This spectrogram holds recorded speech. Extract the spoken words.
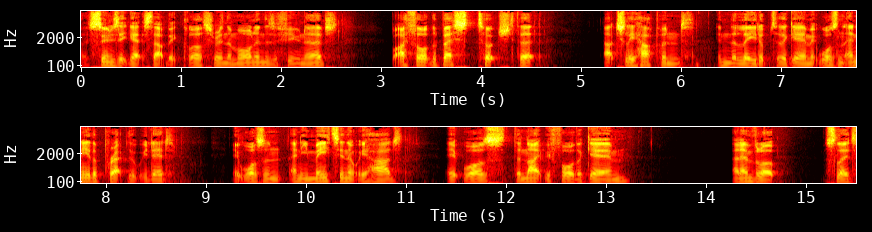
as soon as it gets that bit closer in the morning, there's a few nerves. But I thought the best touch that actually happened in the lead up to the game. It wasn't any of the prep that we did. It wasn't any meeting that we had. It was the night before the game. An envelope slid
